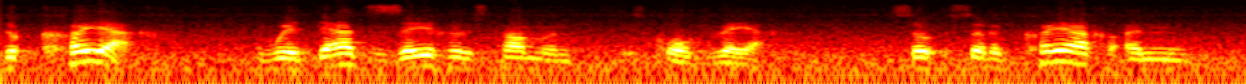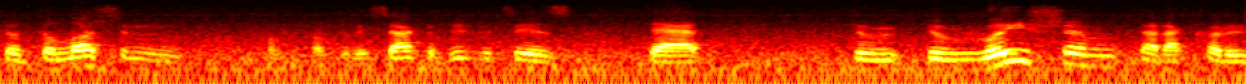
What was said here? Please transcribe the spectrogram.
The Koyach, where that Zeicher is common, is called reach. So, so the koyach and the, the lashon of, of the Risaka is that the the roishim that Hakadosh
